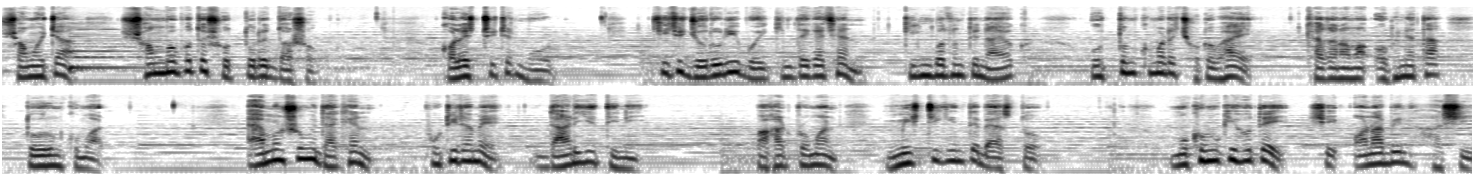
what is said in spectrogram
সময়টা সম্ভবত সত্তরের দশক। কলেজ স্ট্রিটের মোড়। কিছু জরুরি বই কিনতে গেছেন কিংবদন্তি নায়ক উত্তম কুমারের ছোট ভাই, খ্যাতনামা অভিনেতা তরুণ কুমার। এমন সময় দেখেন পুটিরামে দাঁড়িয়ে তিনি। পাহাড় প্রমাণ, মিষ্টি কিনতে ব্যস্ত। মুখোমুখি হতেই সেই অনাবিল হাসি।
